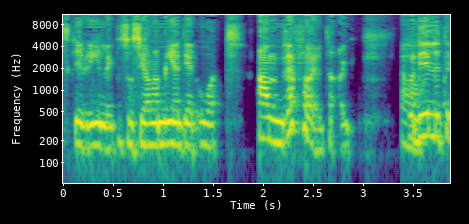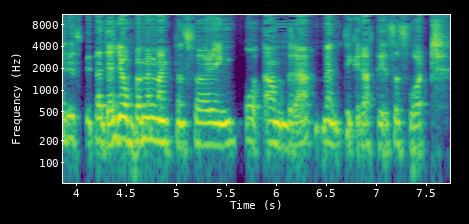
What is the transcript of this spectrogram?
skriver inlägg på sociala medier åt andra företag. Ja. Och det är lite lustigt att jag jobbar med marknadsföring åt andra men tycker att det är så svårt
